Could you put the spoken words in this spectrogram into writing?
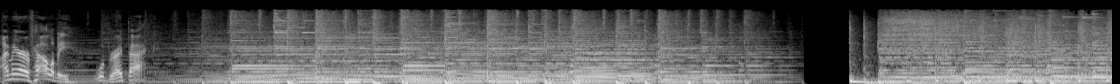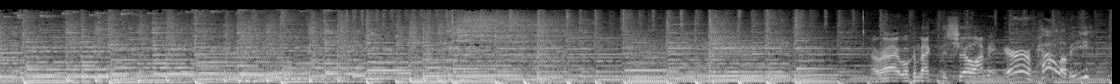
I'm Arif Halaby. We'll be right back. All right, welcome back to the show. I'm Arif Halaby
